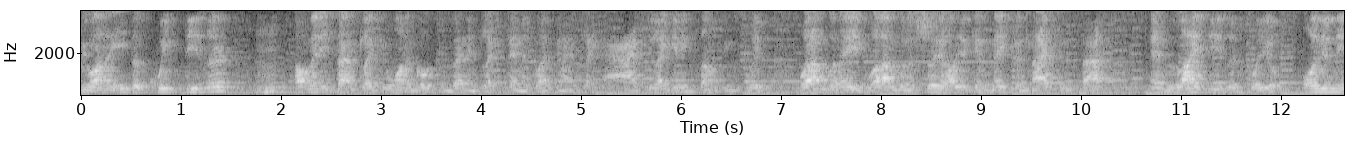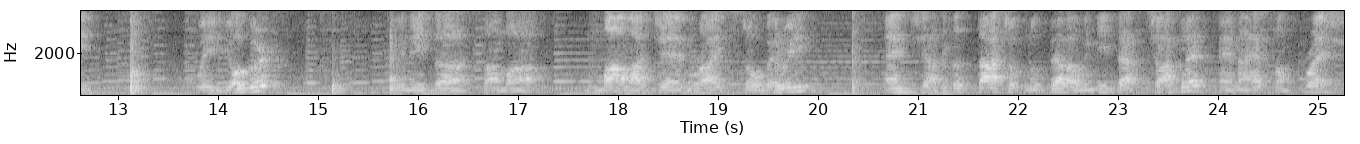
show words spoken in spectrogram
You wanna eat a quick dessert? Hmm? How many times like you wanna go to bed it's like 10 o'clock and it's like ah, I feel like eating something sweet. What I'm gonna eat? Well I'm gonna show you how you can make a nice and fast and light dessert for you. All you need. We need yogurt. We need uh, some uh, mama jam, right? Strawberry. And just a touch of Nutella. We need that chocolate and I have some fresh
